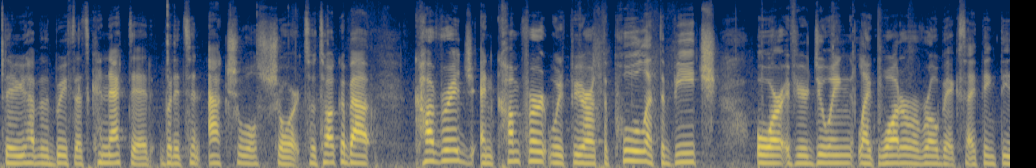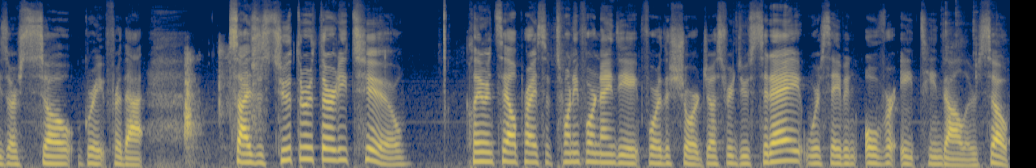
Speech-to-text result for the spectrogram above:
There you have the brief that's connected, but it's an actual short. So talk about coverage and comfort if you're at the pool, at the beach, or if you're doing like water aerobics. I think these are so great for that. Sizes 2 through 32. Clearance sale price of $24.98 for the short, just reduced today. We're saving over $18. So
